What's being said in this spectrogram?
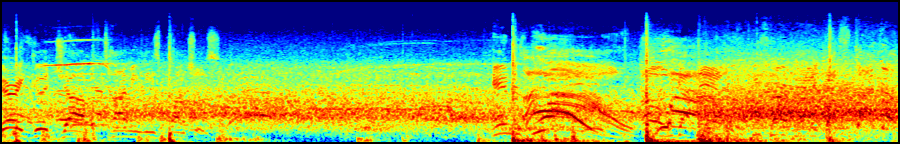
Very good job of timing these punches. Anderson. Oh! Wow! Oh, got nailed. He's hurt, Mike. That's him.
